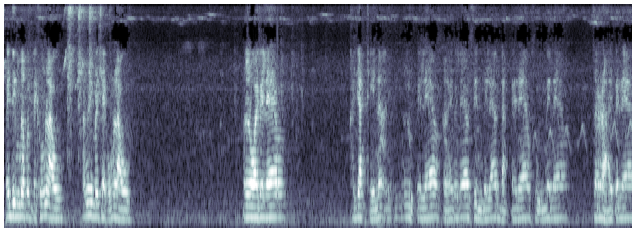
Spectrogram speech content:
ไปดึงมาเป็นเป็นของเราทั้งที่ไม่ใช่ของเรา มันลอยไปแล้ว ขยักเถนะนี่คือมันหลุดไปแล้ว หายไปแล้ว สิ้นไปแล้ว ดับไปแล้ว สูญไปแล้ว สลายไปแล้ว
